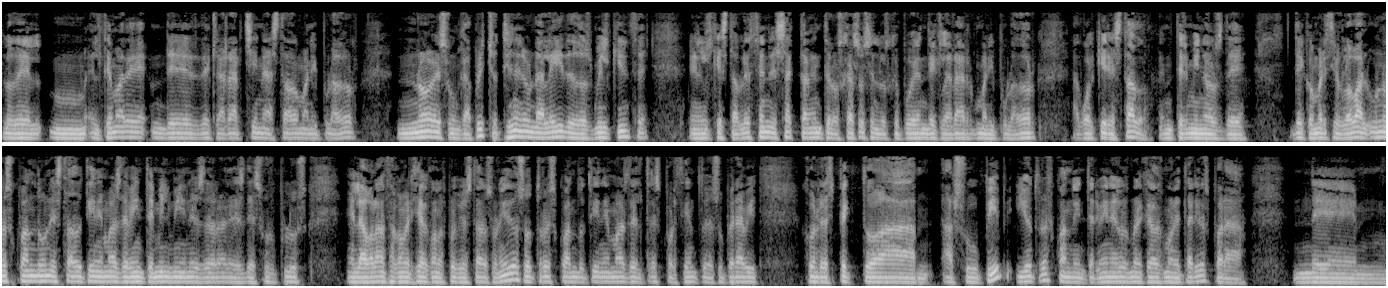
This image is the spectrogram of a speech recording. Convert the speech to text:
lo del mm, el tema de, de declarar China Estado manipulador, no es un capricho. Tienen una ley de 2015 en el que establecen exactamente los casos en los que pueden declarar manipulador a cualquier Estado en términos de, comercio global. Uno es cuando un Estado tiene más de 20.000 millones de dólares de surplus en la balanza comercial con los propios Estados Unidos. Otro es cuando tiene más del 3% de superávit con respecto a, su PIB. Y otro es cuando intervienen los mercados monetarios para de-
